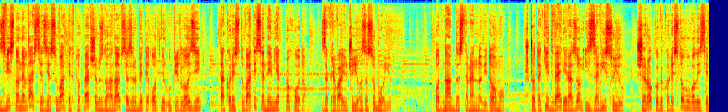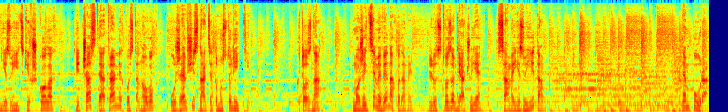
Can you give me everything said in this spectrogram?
Звісно, не вдасться з'ясувати, хто першим здогадався зробити отвір у підлозі та користуватися ним як проходом, закриваючи його за собою. Однак достеменно відомо, що такі двері разом із завісою широко використовувалися в єзуїтських школах під час театральних постановок уже в 16 столітті. Хто зна, може й цими винаходами людство завдячує саме єзуїтам. Темпура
